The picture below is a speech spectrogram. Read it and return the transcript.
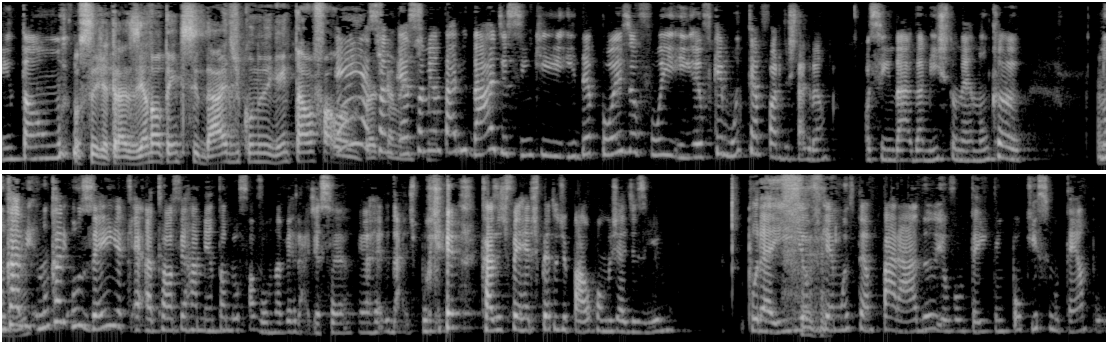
Então. Ou seja, trazendo autenticidade quando ninguém estava falando. É, essa, essa mentalidade, assim, que. E depois eu fui. E eu fiquei muito tempo fora do Instagram, assim, da, da Misto, né? Nunca. Uhum. Nunca, nunca usei aquela ferramenta ao meu favor, na verdade. Essa é a realidade. Porque casa de ferreiro, espeto de pau, como já dizia, por aí. Eu fiquei muito tempo parada. Eu voltei tem pouquíssimo tempo.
